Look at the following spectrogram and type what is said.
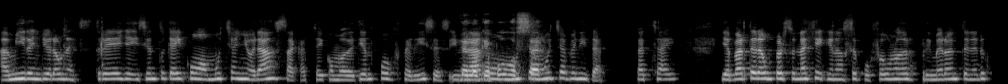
a miren, yo era una estrella y siento que hay como mucha añoranza, ¿cachai? Como de tiempos felices y me De lo da que como pudo mucha, ser. mucha penita, ¿cachai? Y aparte era un personaje que, no sé, pues fue uno de los primeros en tener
